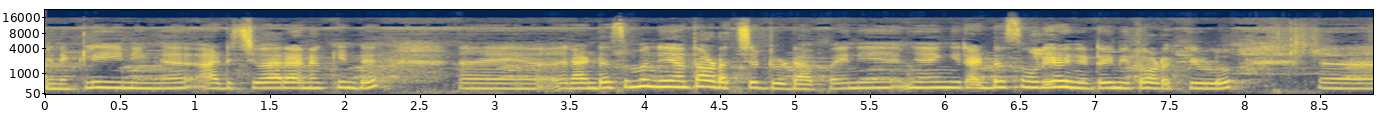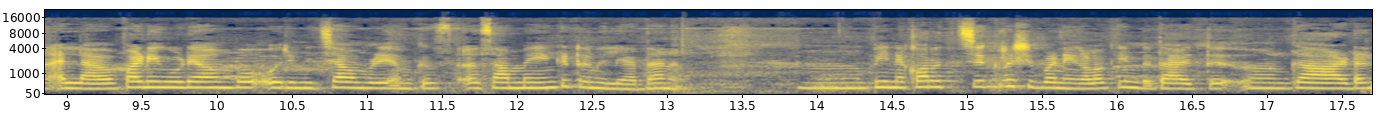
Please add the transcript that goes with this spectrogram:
പിന്നെ ക്ലീനിങ് അടിച്ചു വരാനൊക്കെ ഉണ്ട്. രണ്ട് ദിവസം മുന്നേ ഞാൻ തുടച്ചിട്ടു കേട്ടോ അപ്പോൾ ഇനി ഞാൻ ഇനി രണ്ട് ദിവസം കൂടി കഴിഞ്ഞിട്ട് ഇനി തുടയ്ക്കുള്ളൂ. എല്ലാ പണിയും കൂടി ആകുമ്പോൾ ഒരുമിച്ചാകുമ്പോഴേ നമുക്ക് സമയം കിട്ടണില്ല. അതാണ്. പിന്നെ കുറച്ച് കൃഷിപ്പണികളൊക്കെ ഉണ്ട്. താഴത്ത് ഗാർഡൻ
